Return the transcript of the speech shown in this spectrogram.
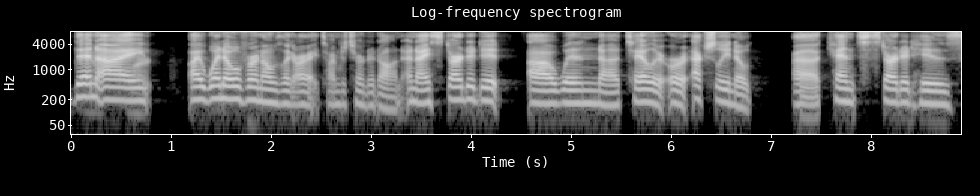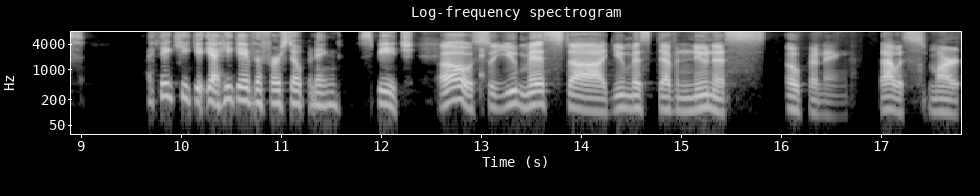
Then I smart. I went over and I was like, all right, time to turn it on. And I started it uh, when uh, Taylor, or actually no, uh, Kent started his. I think he yeah he gave the first opening speech. Oh, so you missed uh you missed Devin Nunes opening. That was smart.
